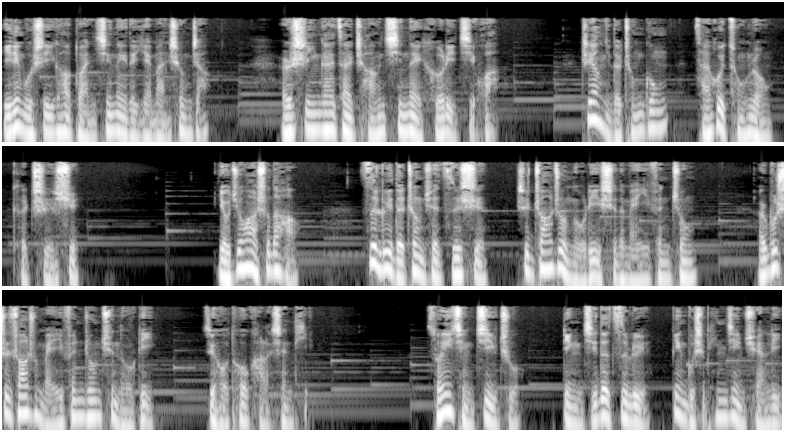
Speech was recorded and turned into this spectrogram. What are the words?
一定不是依靠短期内的野蛮生长。而是应该在长期内合理计划，这样你的成功才会从容可持续。有句话说得好，自律的正确姿势是抓住努力时的每一分钟，而不是抓住每一分钟去努力，最后拖垮了身体。所以，请记住，顶级的自律并不是拼尽全力，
